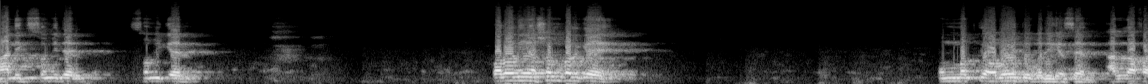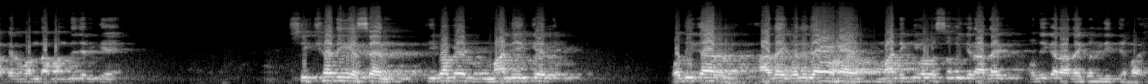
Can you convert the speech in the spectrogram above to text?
মালিক শ্রমিকের শ্রমিকের করণীয় সম্পর্কে উম্মতকে অবহিত করে গেছেন। আল্লাহ ফাকের বন্দা বান্দিদেরকে শিক্ষা দিয়ে গেছেন কীভাবে মালিকের অধিকার আদায় করে দেওয়া হয়। মালিক কীভাবে শ্রমিকের আদায়, অধিকার আদায় করে দিতে হয়?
